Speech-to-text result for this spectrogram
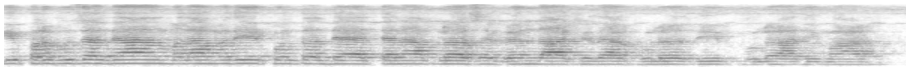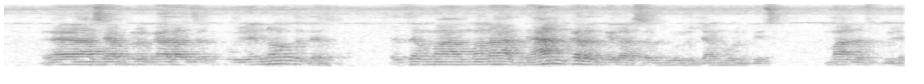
की प्रभूचा ध्यान मनामध्ये कोणता द्या त्यानं आपलं असं गंध अक्षदा फुलं दीप फुलं आदी माळ अशा प्रकाराचं पूजन नव्हतं त्याचं त्याचं मा मनात ध्यान करत गेला सद्गुरूच्या मूर्तीच मानस पूजा.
